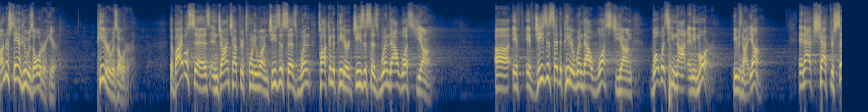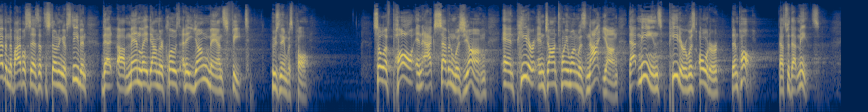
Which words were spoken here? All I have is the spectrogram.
Understand who was older here. Peter was older. The Bible says in John chapter 21, Jesus says, when talking to Peter, Jesus says, when thou wast young. Uh, if, if Jesus said to Peter, when thou wast young, what was he not anymore? He was not young. In Acts chapter 7, the Bible says at the stoning of Stephen that uh, men laid down their clothes at a young man's feet, whose name was Paul. So if Paul in Acts 7 was young and Peter in John 21 was not young, that means Peter was older than Paul. That's what that means.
